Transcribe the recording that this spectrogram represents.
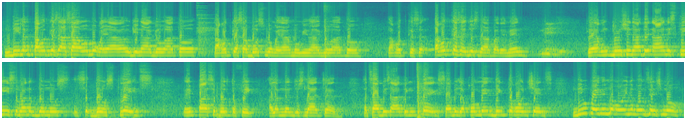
Hindi lang takot ka sa asawa mo, kaya ka ginagawa to. Takot ka sa boss mo, kaya mo ginagawa to. Takot ka sa, takot ka sa Diyos dapat, amen? Amen. Kaya conclusion natin, honesty is one of the most, those traits na impossible to fake. Alam ng Diyos lahat yan. At sabi sa ating text, sabi niya, commending to conscience. Hindi mo pwedeng lokohin yung conscience mo.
